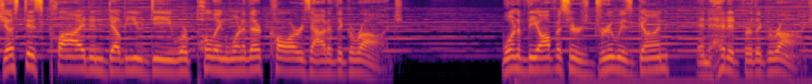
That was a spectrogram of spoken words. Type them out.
just as Clyde and WD were pulling one of their cars out of the garage. One of the officers drew his gun and headed for the garage.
